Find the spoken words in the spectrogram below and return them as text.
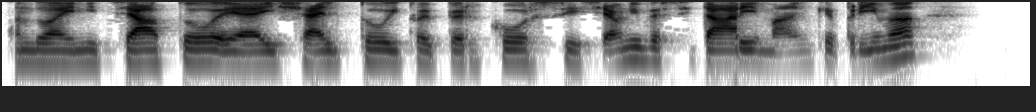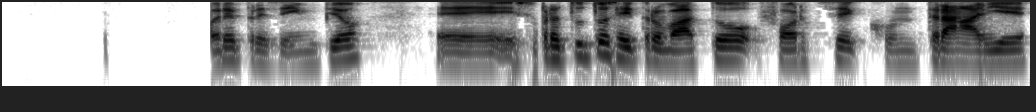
quando hai iniziato e hai scelto i tuoi percorsi sia universitari ma anche prima, per esempio, eh, e soprattutto se hai trovato forze contrarie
